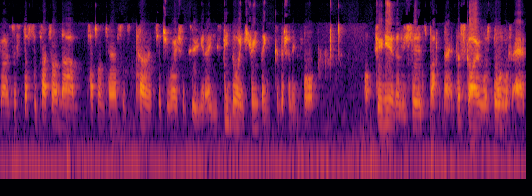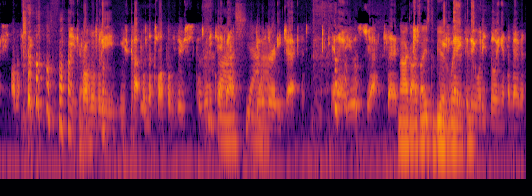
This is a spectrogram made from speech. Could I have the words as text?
guys, just just to touch on um, touch on Terrace's current situation too. You know, he's been doing strength and conditioning for what, ten years, as he says. But man, this guy was born with abs. Honestly, he's probably he's cut from the cloth of loose because when he came Ah, out, shut he was already jacked. You know, he was jacked. So. Nah, guys, I used to be overweight. to do what he's doing at the moment.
